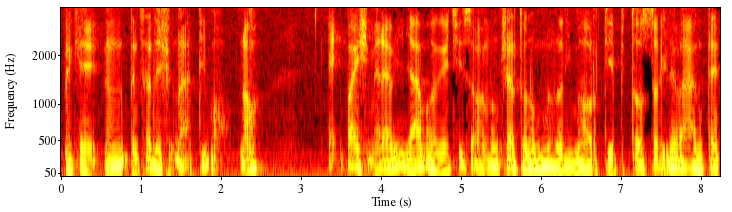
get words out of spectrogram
perché mm, pensateci un attimo no? e poi ci meravigliamo che ci sono un certo numero di morti piuttosto rilevante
